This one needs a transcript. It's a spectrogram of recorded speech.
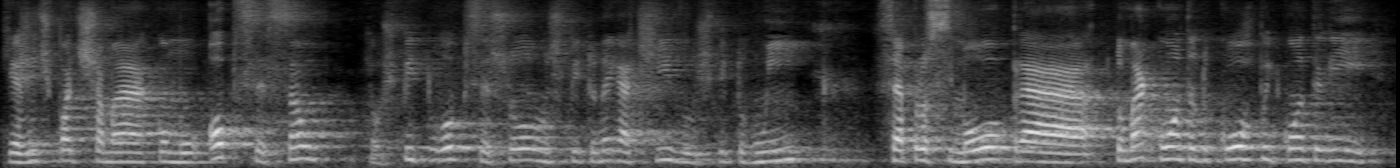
que a gente pode chamar como obsessão, que é um espírito obsessor, um espírito negativo, um espírito ruim, se aproximou para tomar conta do corpo enquanto ele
